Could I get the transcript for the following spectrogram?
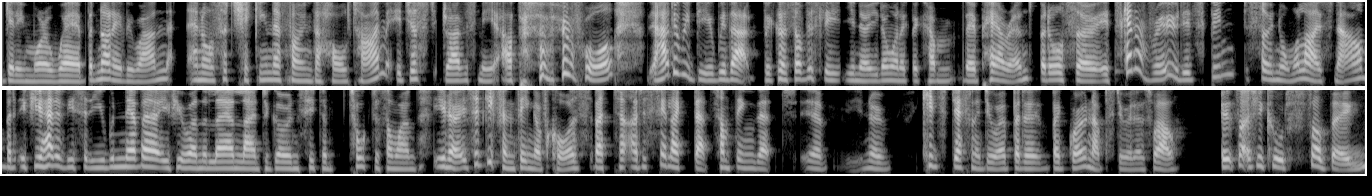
getting more aware, but not everyone. And also checking their phone the whole time. It just drives me up the wall. How do we deal with that? Because obviously, you know, you don't want to become their parent, but also it's kind of rude. It's been so normalized now. But if you had a visitor, you would never, if you were on the landline, to go and sit and talk to someone. You know, it's a different thing, of course. But I just feel like that that's something that uh, you know kids definitely do it, but uh, but grown ups do it as well. It's actually called phubbing.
